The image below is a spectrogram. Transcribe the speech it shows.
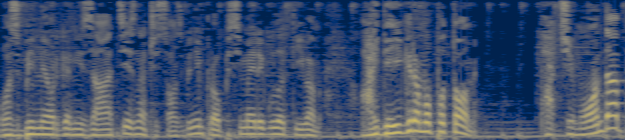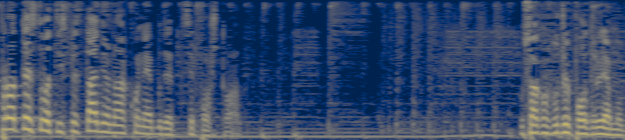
ozbiljne organizacije, znači sa ozbiljnim propisima i regulativama. Ajde igramo po tome. Pa ćemo onda protestovati ispred stadiona ako ne bude se poštovalo. U svakom slučaju pozdravljamo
